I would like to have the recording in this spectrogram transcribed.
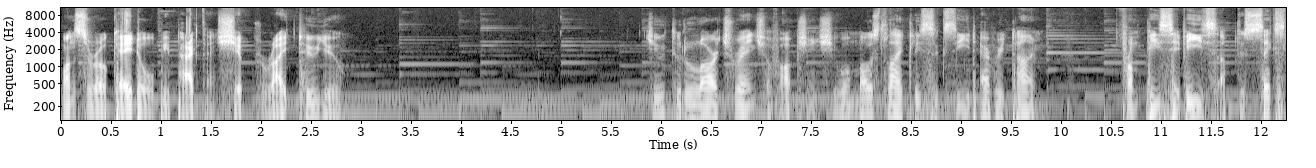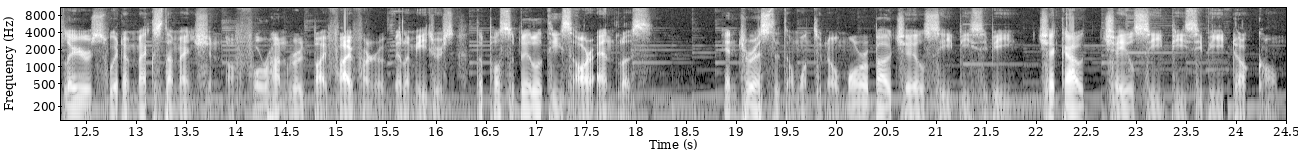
Once they're okay, they will be packed and shipped right to you. Due to the large range of options, you will most likely succeed every time. From PCBs up to 6 layers with a max dimension of 400 by 500 mm, the possibilities are endless. Interested and want to know more about JLC PCB? Check out jlcpcb.com.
